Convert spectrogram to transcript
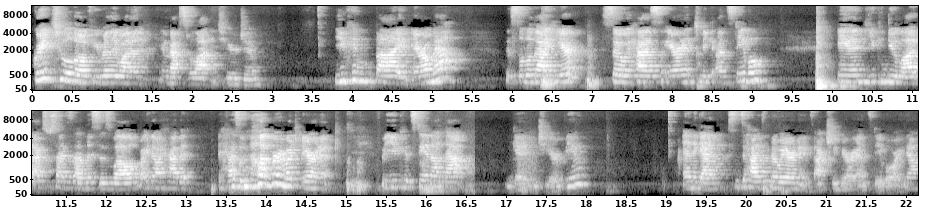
Great tool though if you really want to invest a lot into your gym. You can buy an aero mat, this little guy here. So it has air in it to make it unstable. And you can do a lot of exercises on this as well. Right now I have it, it has not very much air in it, but you could stand on that and get it into your view. And again, since it has no air in it, it's actually very unstable right now.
